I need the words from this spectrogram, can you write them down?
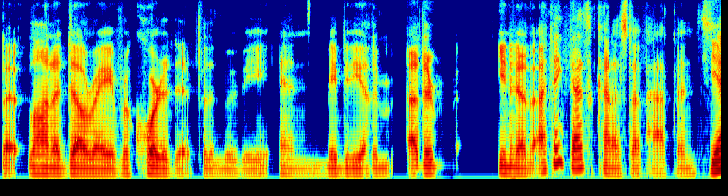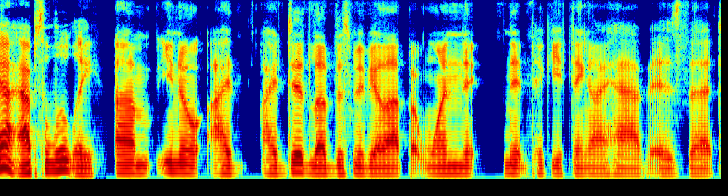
but Lana Del Rey recorded it for the movie, and maybe the other other, you know, I think that kind of stuff happens. Yeah, absolutely. Um, you know, I I did love this movie a lot, but one nit nitpicky thing I have is that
